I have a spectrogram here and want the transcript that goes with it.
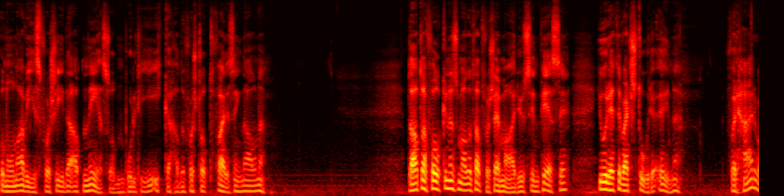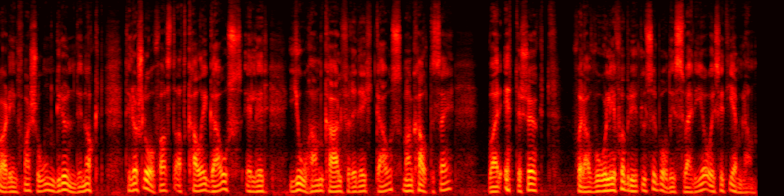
på noen avisforside at Nesodden-politiet ikke hadde forstått faresignalene. Datafolkene som hadde tatt for seg Marius sin PC, gjorde etter hvert store øyne. For her var det informasjon grundig nok til å slå fast at Kalli Gauss, eller Johan Carl Friedrich Gauss, som han kalte seg, var ettersøkt for alvorlige forbrytelser både i Sverige og i sitt hjemland.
